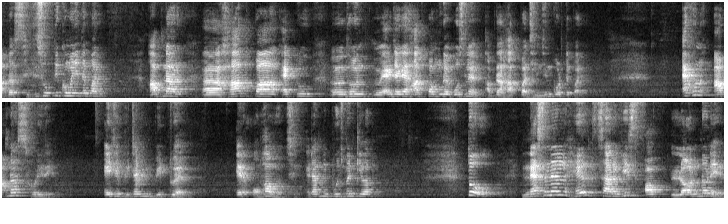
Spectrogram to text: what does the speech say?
আপনার স্মৃতিশক্তি কমে যেতে পারে আপনার হাত পা একটু ধরুন, এক জায়গায় হাত পা মুড়ে বসলেন, আপনার হাত পা ঝিনঝিন করতে পারে। এখন আপনার শরীরে এই যে ভিটামিন বি টুয়েলভ এর অভাব হচ্ছে, এটা আপনি বুঝবেন কীভাবে? তো ন্যাশনাল হেলথ সার্ভিস অফ লন্ডনের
